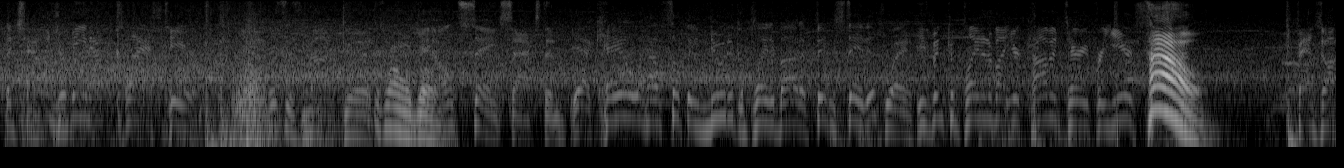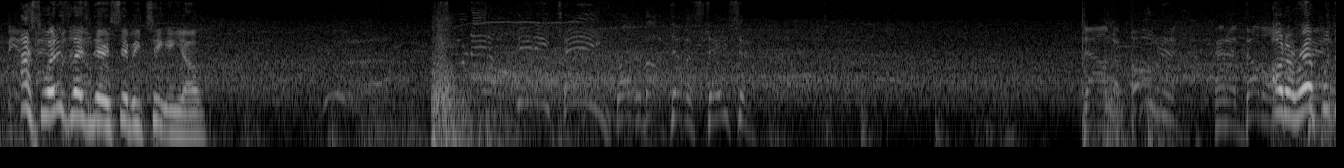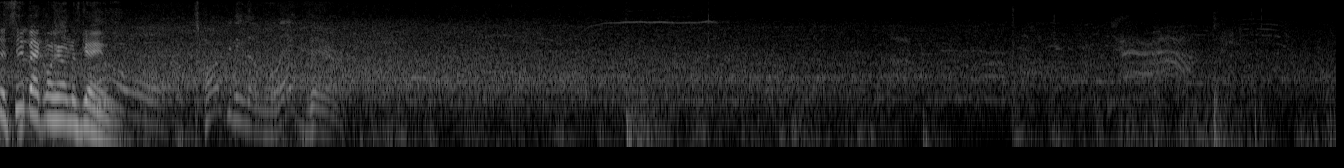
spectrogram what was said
The challenger being outclassed here. This is not good. What's wrong with You don't say, Saxton. Yeah, KO will have something new to complain about if things stay this way. He's been complaining about your commentary for years. How? Fends off the I swear this legendary should be cheating, yo. DDT. Talk about devastation. Down to opponent and a double. Oh, the ref put the shit back on here on this game. Targeting the leg there.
